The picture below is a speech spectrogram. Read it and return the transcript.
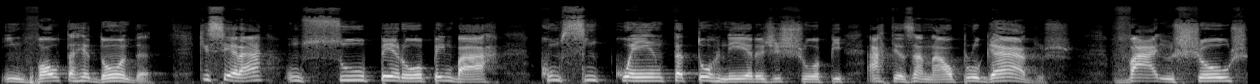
em Volta Redonda, que será um super open bar com 50 torneiras de chopp artesanal plugados, vários shows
